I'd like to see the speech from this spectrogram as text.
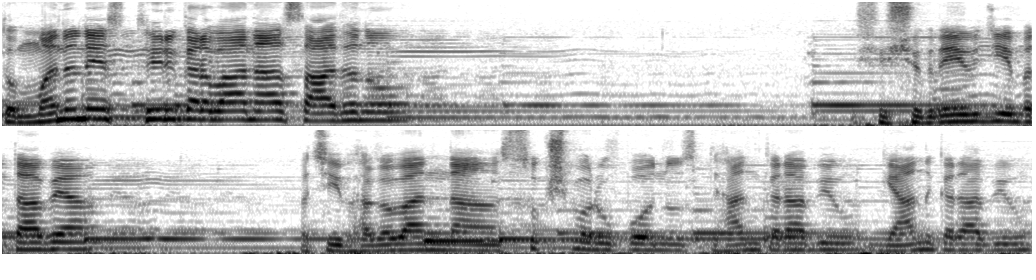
તો મનને સ્થિર કરવાના સાધનો શ્રી સુખદેવજીએ બતાવ્યા. પછી ભગવાનના સૂક્ષ્મ રૂપોનું ધ્યાન કરાવ્યું, જ્ઞાન કરાવ્યું.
